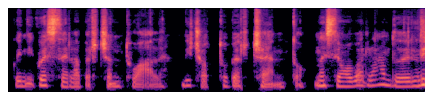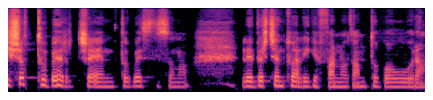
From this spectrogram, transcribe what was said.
Quindi questa è la percentuale, 18%. Noi stiamo parlando del 18%, queste sono le percentuali che fanno tanto paura.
